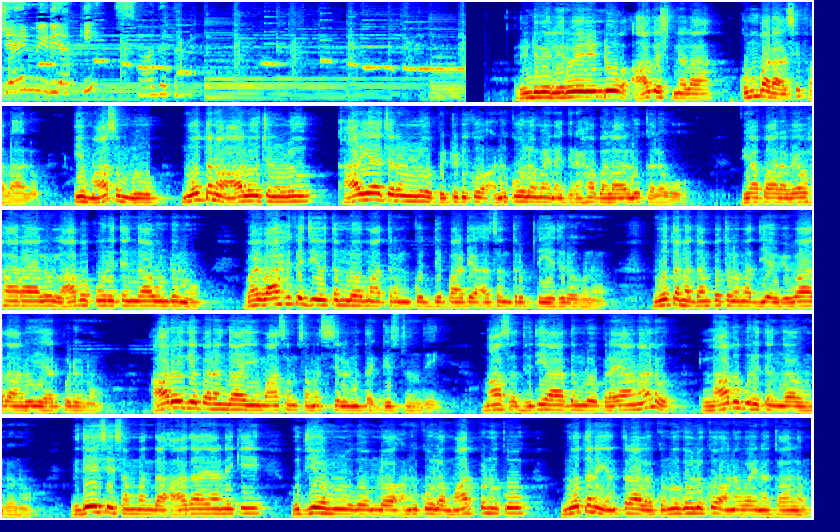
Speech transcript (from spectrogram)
జై మీడియాకి స్వాగతం. రెండు వేల ఇరవై రెండు ఆగస్టు నెల కుంభరాశి ఫలాలు. ఈ మాసంలో నూతన ఆలోచనలు కార్యాచరణలో పెట్టుడికు అనుకూలమైన గ్రహ బలాలు కలవు. వ్యాపార వ్యవహారాలు లాభపూరితంగా ఉండును. వైవాహిక జీవితంలో మాత్రం కొద్దిపాటి అసంతృప్తి ఎదురగును. నూతన దంపతుల మధ్య వివాదాలు ఏర్పడును. ఆరోగ్యపరంగా ఈ మాసం సమస్యలను తగ్గిస్తుంది. మాస ద్వితీయార్థంలో ప్రయాణాలు లాభపూరితంగా ఉండును. విదేశీ సంబంధ ఆదాయానికి ఉద్యోగంలో అనుకూల మార్పునకు నూతన యంత్రాల కొనుగోలుకు అనువైన కాలం.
